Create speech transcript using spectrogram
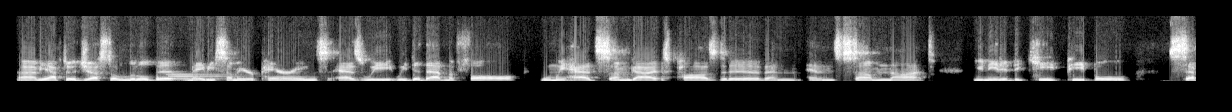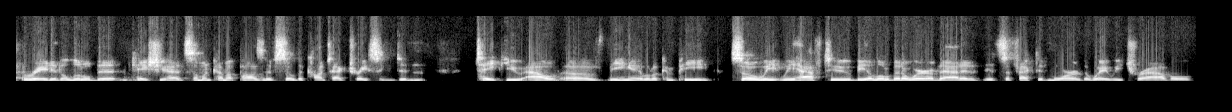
Um, you have to adjust a little bit, maybe some of your pairings, as we we did that in the fall when we had some guys positive and and some not. You needed to keep people separated a little bit in case you had someone come up positive, so the contact tracing didn't take you out of being able to compete. So we we have to be a little bit aware of that. It, it's affected more the way we travel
